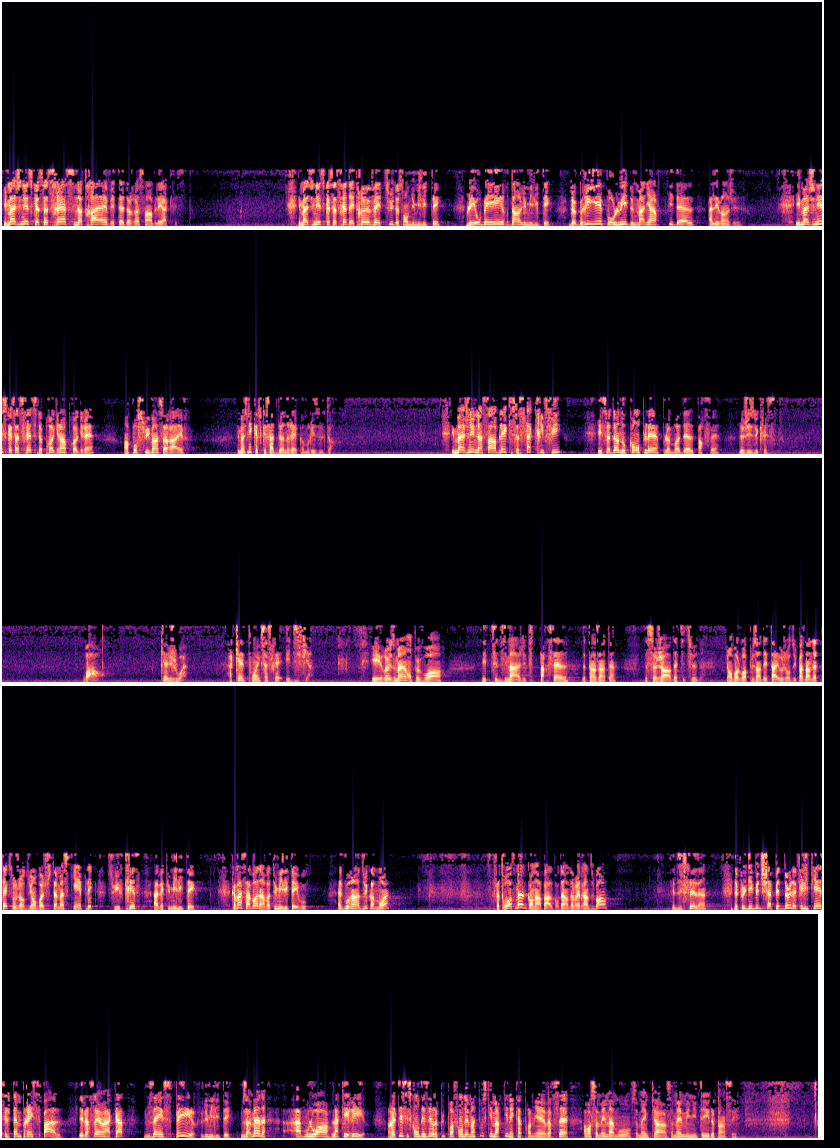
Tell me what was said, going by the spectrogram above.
Imaginez ce que ce serait si notre rêve était de ressembler à Christ. Imaginez ce que ce serait d'être revêtu de son humilité, lui obéir dans l'humilité, de briller pour lui d'une manière fidèle à l'Évangile. Imaginez ce que ce serait si de progrès en progrès, en poursuivant ce rêve, imaginez qu'est-ce que ça donnerait comme résultat. Imaginez une assemblée qui se sacrifie et se donne au complet pour le modèle parfait de Jésus-Christ. Wow! Quelle joie! À quel point que ça serait édifiant. Et heureusement, on peut voir des petites images, des petites parcelles de temps en temps de ce genre d'attitude. Et on va le voir plus en détail aujourd'hui. Parce que dans notre texte aujourd'hui, on voit justement ce qui implique suivre Christ avec humilité. Comment ça va dans votre humilité, vous? Êtes-vous rendu comme moi? Ça fait trois semaines qu'on en parle pourtant. On devrait être rendu bon. C'est difficile, hein? Depuis le début du chapitre 2 de Philippiens, c'est le thème principal. Les versets 1 à 4 nous inspirent l'humilité, nous amènent à vouloir l'acquérir. En réalité, c'est ce qu'on désire le plus profondément. Tout ce qui est marqué dans les quatre premiers versets, avoir ce même amour, ce même cœur, cette même unité de pensée.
